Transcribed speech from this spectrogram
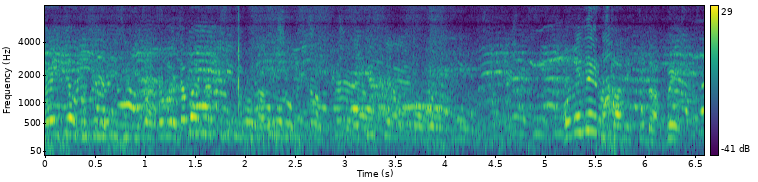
Райдел, давай, давай на цінку. Пішов, пішов, пішов. Поведи, Руслан, їх туди, быстро.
